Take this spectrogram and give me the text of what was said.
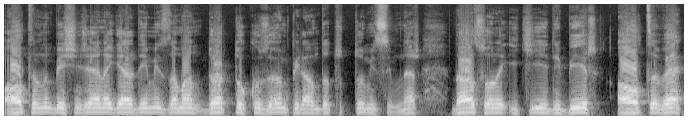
altının 5. ayağına geldiğimiz zaman 4-9 ön planda tuttuğum isimler. Daha sonra 2-7-1, 6 ve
